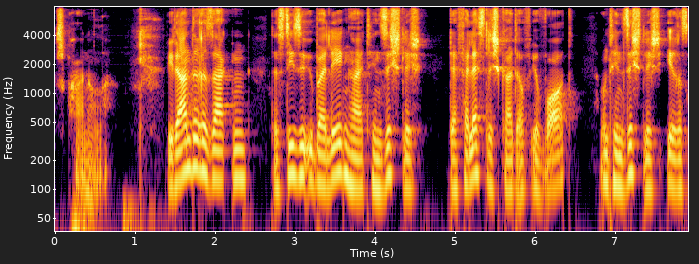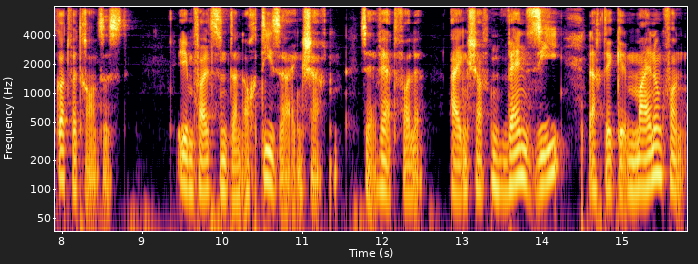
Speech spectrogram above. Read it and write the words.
Subhanallah. Wieder andere sagten, dass diese Überlegenheit hinsichtlich der Verlässlichkeit auf ihr Wort und hinsichtlich ihres Gottvertrauens ist. Ebenfalls sind dann auch diese Eigenschaften sehr wertvolle Eigenschaften, wenn sie nach der Meinung von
